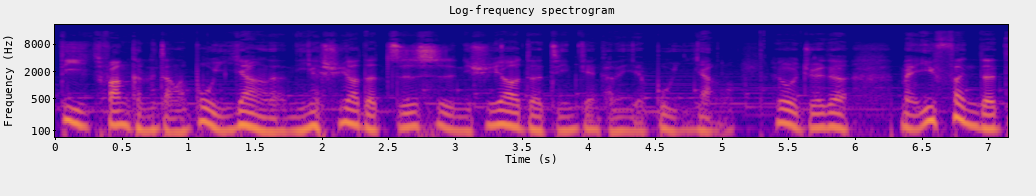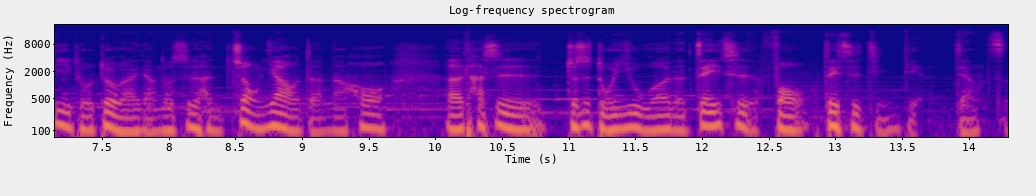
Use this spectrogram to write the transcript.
地方可能长得不一样了，你也需要的知识、你需要的景点可能也不一样了。所以我觉得每一份的地图对我来讲都是很重要的。然后，呃，它是就是独一无二的。这一次 for 这次景点这样子。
